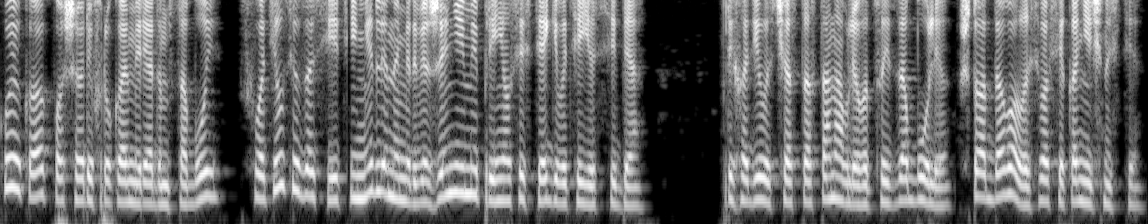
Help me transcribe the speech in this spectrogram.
Кое-как, пошарив руками рядом с собой, схватился за сеть и медленными движениями принялся стягивать ее с себя. Приходилось часто останавливаться из-за боли, что отдавалось во все конечности.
